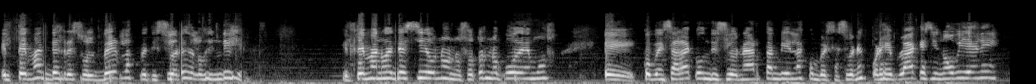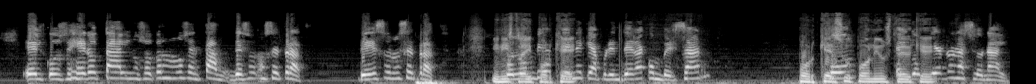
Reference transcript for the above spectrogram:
El tema es de resolver las peticiones de los indígenas. El tema no es de sí o no. Nosotros no podemos eh, comenzar a condicionar también las conversaciones. Por ejemplo, a ah, que si no viene el consejero tal, nosotros no nos sentamos. De eso no se trata. De eso no se trata. Ministra, Colombia ¿y por qué? tiene que aprender a conversar ¿Por qué supone usted el que... gobierno nacional.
